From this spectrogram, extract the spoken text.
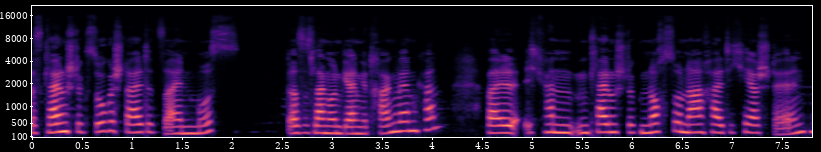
das Kleidungsstück so gestaltet sein muss, dass es lange und gern getragen werden kann, weil ich kann ein Kleidungsstück noch so nachhaltig herstellen,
